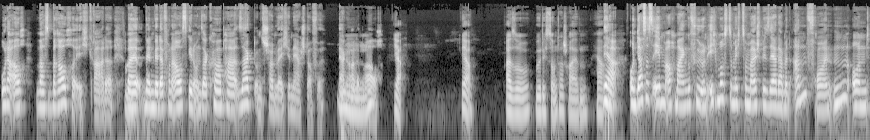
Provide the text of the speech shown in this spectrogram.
oder auch, was brauche ich gerade. Voll. Weil wenn wir davon ausgehen, unser Körper sagt uns schon, welche Nährstoffe er gerade Mhm. braucht. Ja. Ja. Also, würde ich so unterschreiben, ja. Ja, und das ist eben auch mein Gefühl. Und ich musste mich zum Beispiel sehr damit anfreunden und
